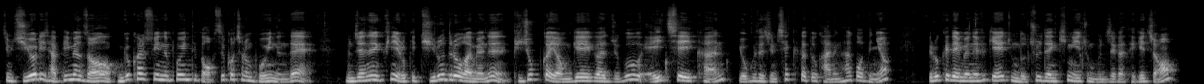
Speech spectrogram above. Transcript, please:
지금 듀얼이 잡히면서 공격할 수 있는 포인트가 없을 것처럼 보이는데 문제는 퀸이 이렇게 뒤로 들어가면은 비숍과 연계해가지고 HA 칸 여기서 지금 체크가 또 가능하거든요. 이렇게 되면은 흑에 좀 노출된 킹이 좀 문제가 되겠죠.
